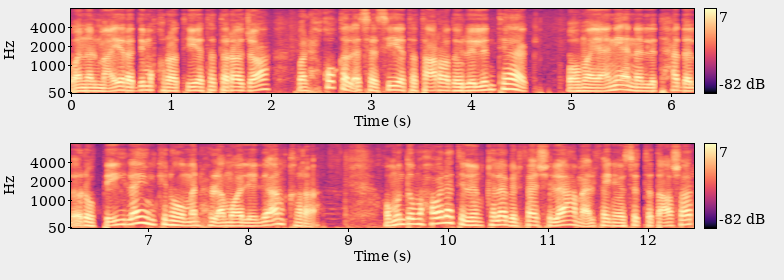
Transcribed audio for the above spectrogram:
وأن المعايير الديمقراطية تتراجع والحقوق الأساسية تتعرض للانتهاك. وما يعني أن الاتحاد الأوروبي لا يمكنه منح الأموال لأنقرة. ومنذ محاولات الانقلاب الفاشلة عام 2016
